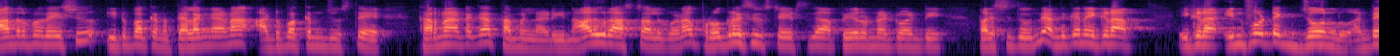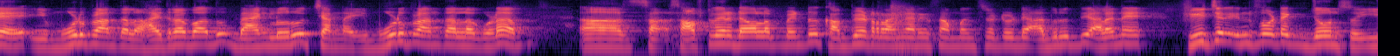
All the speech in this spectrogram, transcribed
ఆంధ్రప్రదేశ్ ఇటుపక్కన తెలంగాణ అటుపక్కన చూస్తే కర్ణాటక తమిళనాడు ఈ నాలుగు రాష్ట్రాలు కూడా ప్రోగ్రెసివ్ స్టేట్స్గా పేరున్నటువంటి పరిస్థితి ఉంది. అందుకనే ఇక్కడ ఇక్కడ ఇన్ఫోటెక్ జోన్లు అంటే ఈ మూడు ప్రాంతాలు హైదరాబాదు బెంగళూరు చెన్నై. ఈ మూడు ప్రాంతాల్లో కూడా సాఫ్ట్వేర్ డెవలప్మెంట్ కంప్యూటర్ రంగానికి సంబంధించినటువంటి అభివృద్ధి అలానే ఫ్యూచర్ ఇన్ఫోటెక్ జోన్స్. ఈ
